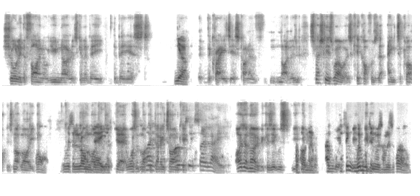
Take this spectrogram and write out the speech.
surely the final, you know, is going to be the biggest, Yeah. the craziest kind of night. Especially as well as kickoff was at eight o'clock. It's not like Oh, It was a long like day. it yeah, it wasn't like Why, a daytime why kick. was it so late? I don't know because it was. You, Oh, you know, no. I, I think it- Wimbledon it- was on as well.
